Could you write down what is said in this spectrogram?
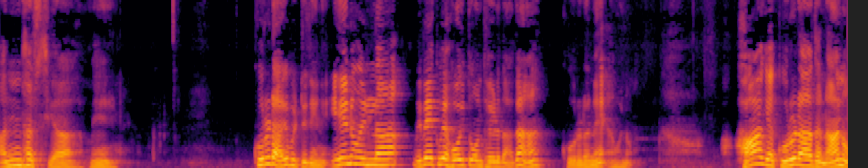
ಅಂಧಸ್ಯ ಮೇ. ಕುರುಡಾಗಿ ಬಿಟ್ಟಿದ್ದೀನಿ ಏನೂ ಇಲ್ಲ. ವಿವೇಕವೇ ಹೋಯಿತು ಅಂತ ಹೇಳಿದಾಗ ಕುರುಡನೇ ಅವನು. ಹಾಗೆ ಕುರುಡಾದ ನಾನು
